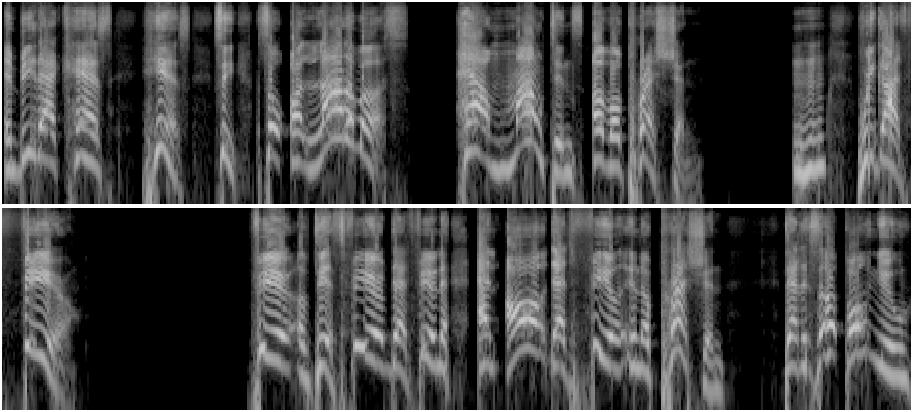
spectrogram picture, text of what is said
and be thou cast hence. See, so a lot of us have mountains of oppression. Mm-hmm. We got fear. Fear of this, fear of that, fear of that. And all that fear and oppression that is up on you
